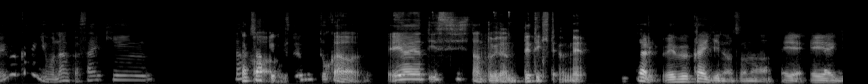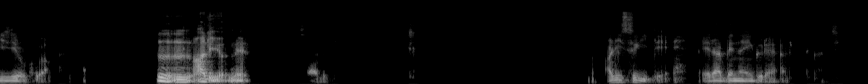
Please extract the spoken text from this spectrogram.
ウェブ会議もなんか最近、なんか Zoom とか AI アティシスタントみたいなの出てきたよね。ある。ウェブ会議のその AI 議事録は。うんうん、あるよね。ある。ありすぎて選べないぐらいあるって感じ。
